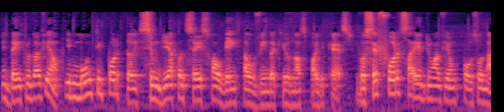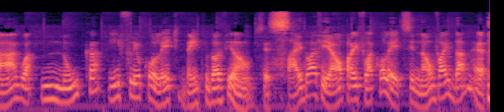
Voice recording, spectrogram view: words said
de dentro do avião. E muito importante, se um dia acontecer isso com alguém que está ouvindo aqui o nosso podcast, se você for sair de um avião que pousou na água, nunca infle o colete dentro do avião. Você sai do avião para inflar colete, senão vai dar merda.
